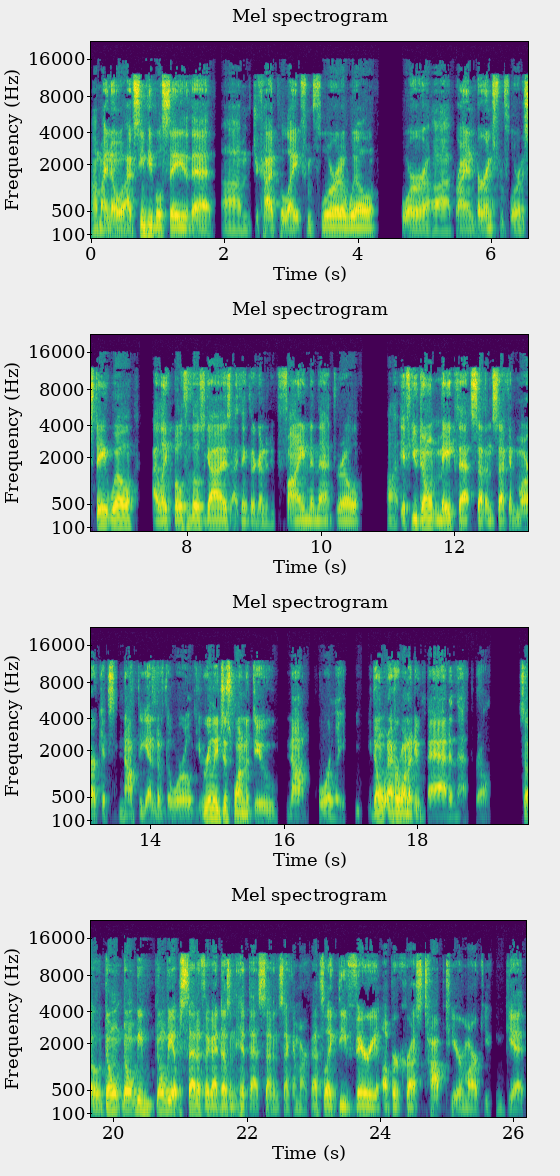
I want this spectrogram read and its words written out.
Um, I know I've seen people say that um, Jachai Polite from Florida will, or uh, Brian Burns from Florida State will. I like both of those guys. I think they're going to do fine in that drill. Uh, if you don't make that seven second mark, it's not the end of the world. You really just want to do not poorly. You don't ever want to do bad in that drill. So don't don't be don't be upset if the guy doesn't hit that seven second mark. That's like the very upper crust top tier mark you can get.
